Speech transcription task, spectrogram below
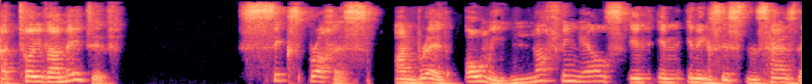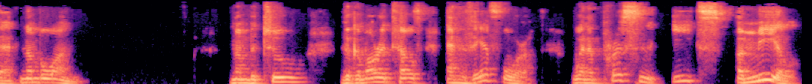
hatoy v'ametiv. Six brachas on bread only. Nothing else in, in, in existence has that. Number one. Number two, the Gemara tells, and therefore, when a person eats a meal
